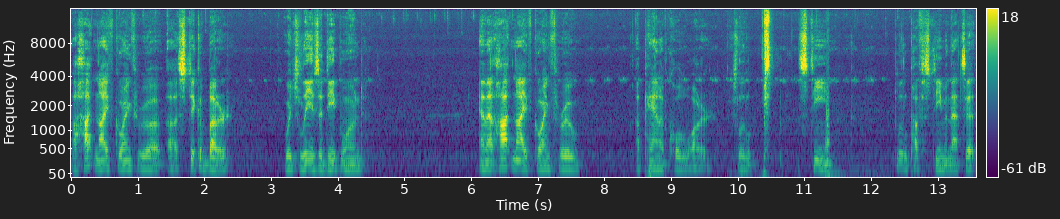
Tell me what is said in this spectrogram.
a hot knife going through a, a stick of butter, which leaves a deep wound, and that hot knife going through a pan of cold water. There's a little steam, a little puff of steam, and that's it.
